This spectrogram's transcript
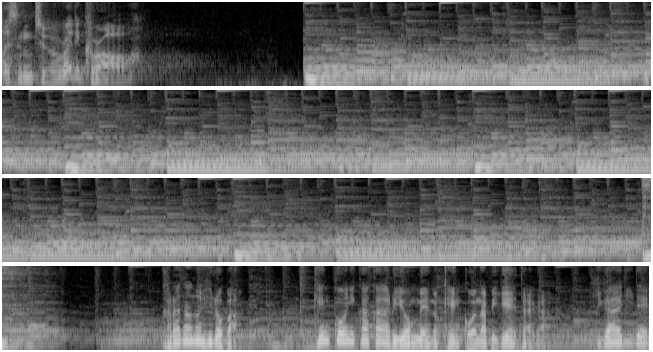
listening to Ready Crow. 体の広場健康に関わる4名の健康ナビゲーターが日替わりで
